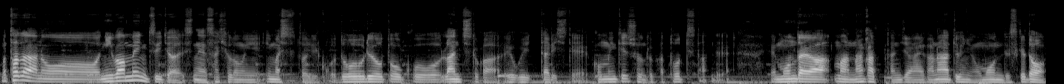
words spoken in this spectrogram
まあ、ただ、あのー、2番目についてはですね、先ほども言いました通り、こう、同僚とこう、ランチとかよく行ったりして、コミュニケーションとか取ってたんでね、問題はまあなかったんじゃないかなというふうに思うんですけど、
